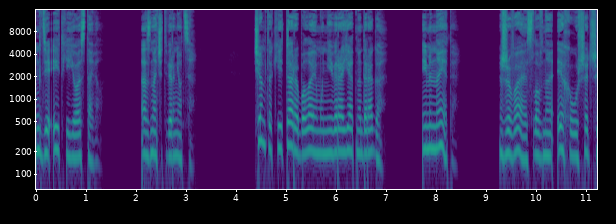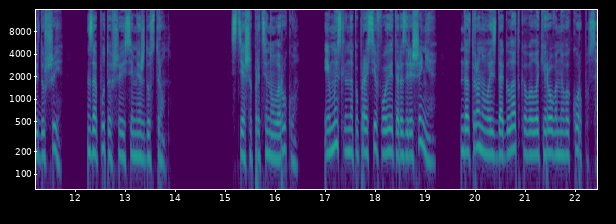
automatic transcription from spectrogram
где Эйд ее оставил а значит, вернется. Чем-то Кейтара была ему невероятно дорога. Именно это. Живая, словно эхо ушедшей души, запутавшаяся между струн. Стеша протянула руку и, мысленно попросив у Эйта разрешения, дотронулась до гладкого лакированного корпуса.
